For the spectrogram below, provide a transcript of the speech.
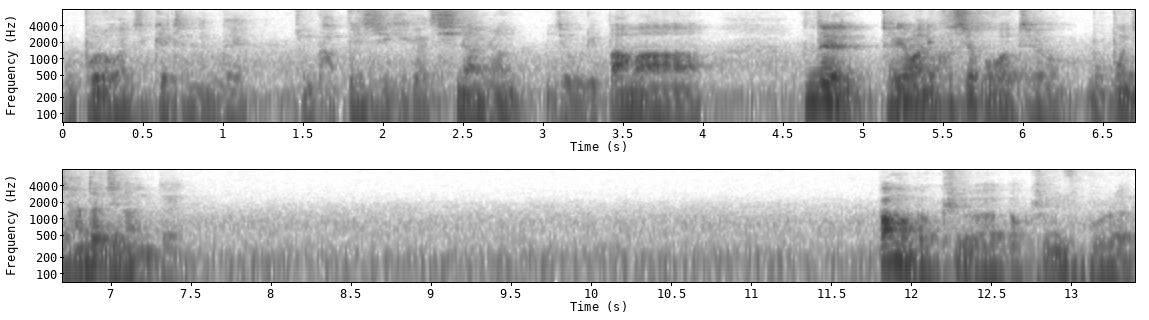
못 보러 간지 꽤 됐는데 좀 바쁜 시기가 지나면 이제 우리 빠마 근데 되게 많이 컸을 것 같아요. 못 본 지 한 달 지났는데. 빠마 몇 킬로야? 몇 킬로인지 몰라요.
